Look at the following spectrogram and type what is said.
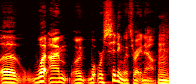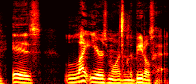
uh, what I'm what we're sitting with right now is light years more than the Beatles had.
